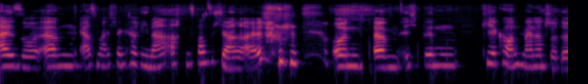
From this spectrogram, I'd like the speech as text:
Also, ähm, erstmal, ich bin Karina, 28 Jahre alt. Und ähm, ich bin Key Account Managerin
